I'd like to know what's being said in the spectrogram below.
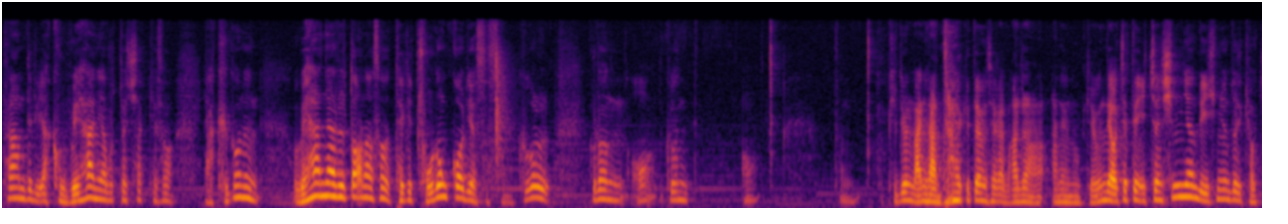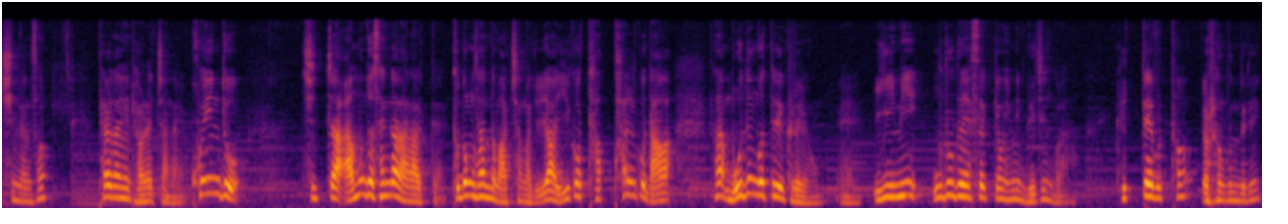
사람들이 야 그거 왜 하냐부터 시작해서 야 그거는 왜 하냐를 떠나서 되게 조롱거리였었어요. 그걸 그런 어 그건 어 비디오를 많이 만들었기 때문에 제가 말을 안, 안 해놓을게요. 근데 어쨌든 2010년도 20년도를 겹치면서 패러다임이 변했잖아요. 코인도 진짜 아무도 생각 안 할 때 부동산도 마찬가지 야 이거 다 팔고 나 모든 것들이 그래요. 예. 이미 우르르 했을 경우 이미 늦은 거야. 그때부터 여러분들이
